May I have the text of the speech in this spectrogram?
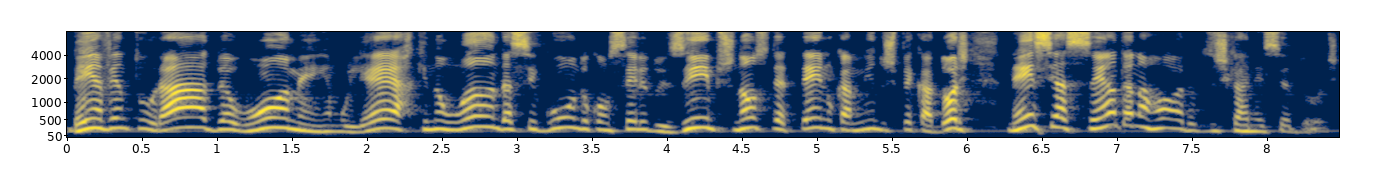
Bem-aventurado é o homem, a mulher, que não anda segundo o conselho dos ímpios, não se detém no caminho dos pecadores, nem se assenta na roda dos escarnecedores.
